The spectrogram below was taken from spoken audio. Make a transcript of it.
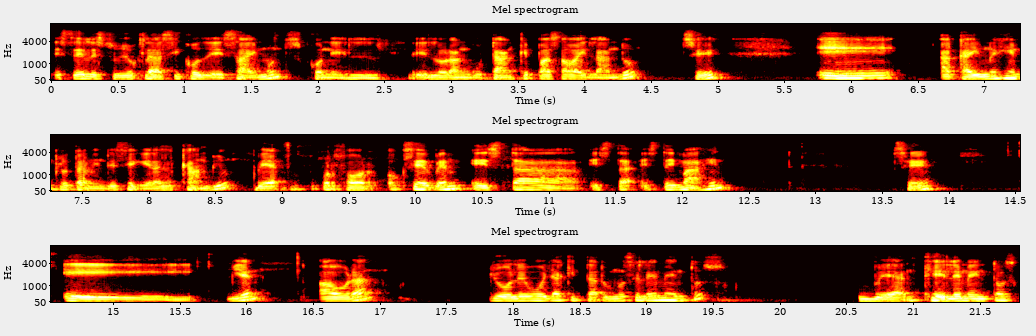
es, el estudio clásico de Simons con el, el orangután que pasa bailando, ¿sí? Eh, acá hay un ejemplo también de ceguera al cambio. Vean, por favor, observen esta, esta, esta imagen. ¿Sí? Eh, bien, ahora yo le voy a quitar unos elementos. Vean qué elementos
